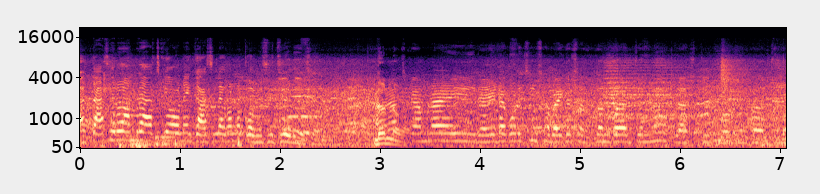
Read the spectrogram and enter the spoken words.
আর তাছাড়াও আমরা আজকে অনেক গাছ লাগানোর কর্মসূচিও রয়েছে। ধন্যবাদ। আজকে আমরা এই র্যালিটা করেছি সবাইকে সচেতন করার জন্য প্লাস্টিক বর্জন করার জন্য।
